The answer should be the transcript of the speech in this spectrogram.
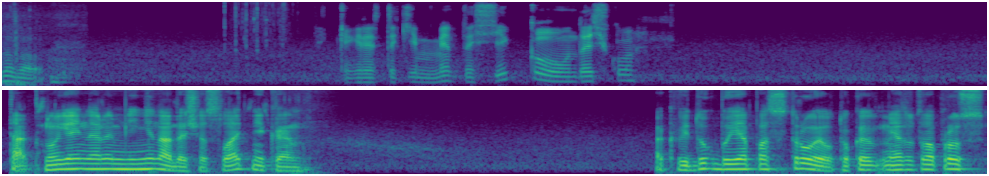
Забавно. Как говорят, такие моменты секундочку. Так, ну я, наверное, мне не надо сейчас латника. Акведук бы я построил, только у меня тут вопрос...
